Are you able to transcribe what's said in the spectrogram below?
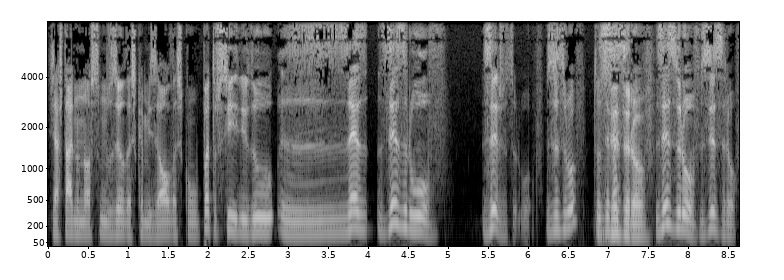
Já está no nosso Museu das Camisolas com o patrocínio do Zez- Zezerovo. Zezerovo. Zezerovo? Estou a dizer bem? Zezerov. Zezerovo, Zezerovo.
